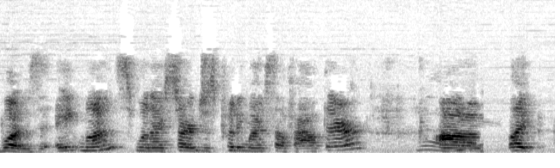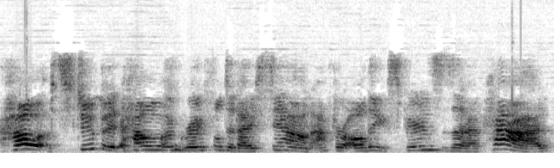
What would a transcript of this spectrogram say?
what is it, eight months when I started just putting myself out there. yeah. Um, like how stupid, how ungrateful did I sound after all the experiences that I've had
